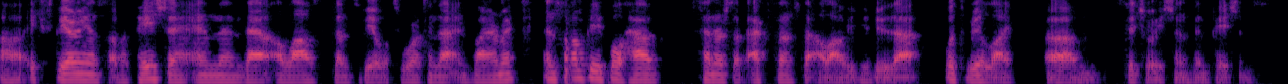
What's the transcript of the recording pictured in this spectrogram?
uh, experience of a patient. And then that allows them to be able to work in that environment. And some people have centers of excellence that allow you to do that with real life um, situations and patients.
